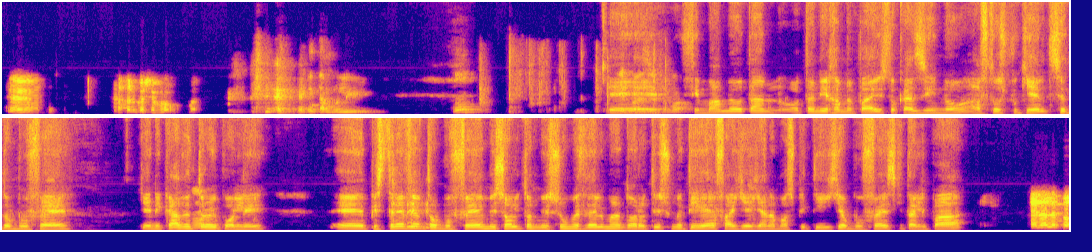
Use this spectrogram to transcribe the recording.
ε, ευρώ. Ήταν πολύ. Και θυμάμαι όταν, όταν είχαμε πάει στο καζίνο, αυτός που κέρδισε τον μπουφέ, γενικά δεν τρώει πολύ, ε, επιστρέφει από τον μπουφέ, εμείς όλοι τον μισούμε, θέλουμε να τον ρωτήσουμε τι έφαγε για να μας πει τι είχε ο μπουφές κτλ. Ένα λεπτό,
